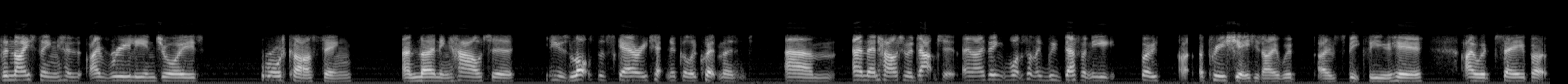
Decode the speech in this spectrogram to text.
the nice thing has I really enjoyed broadcasting and learning how to use lots of scary technical equipment um, and then how to adapt it. And I think what's something we've definitely both appreciated, I would I would speak for you here, I would say, but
